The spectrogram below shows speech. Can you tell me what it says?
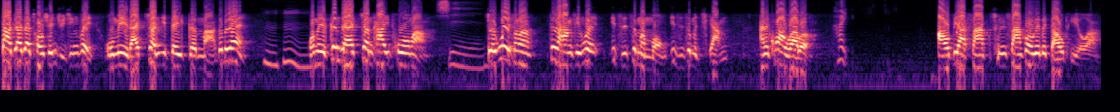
大家在筹选举经费，我们也来赚一杯羹嘛，对不对？嗯嗯，我们也跟着来赚他一波嘛。是。所以为什么这个行情会一直这么猛，一直这么强？啊，你看我不？嗨。后边三春三个月要投票啊！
